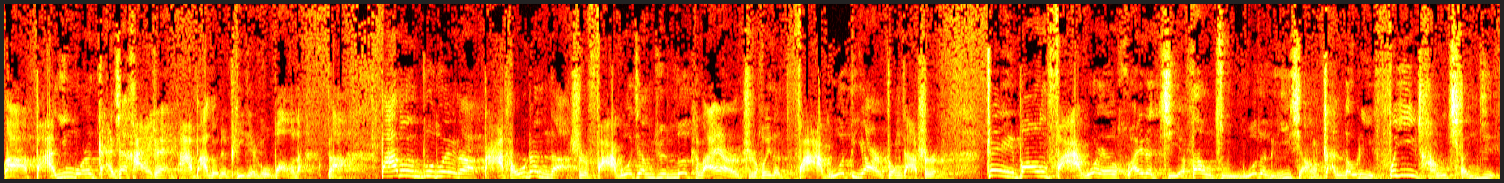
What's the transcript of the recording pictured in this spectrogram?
啊，把英国人赶下海去啊！”巴顿这脾气够爆的啊！巴顿部队呢，打头阵的是法国将军勒克莱尔指挥的法国第二装甲师。这帮法国人怀着解放祖国的理想，战斗力非常强劲。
